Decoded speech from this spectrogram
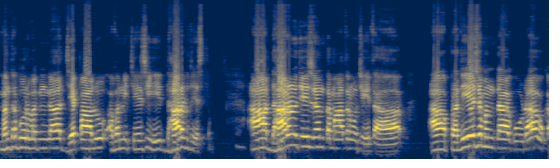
మంత్రపూర్వకంగా జపాలు అవన్నీ చేసి ధారణ చేస్తాం. ఆ ధారణ చేసినంత మాత్రము చేత ఆ ప్రదేశమంతా కూడా ఒక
